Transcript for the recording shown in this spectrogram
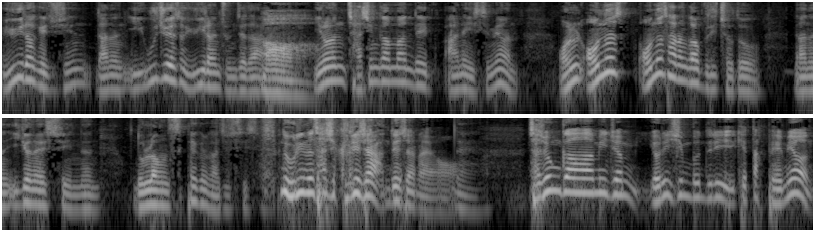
유일하게 주신 나는 이 우주에서 유일한 존재다. 아. 이런 자신감만 내 안에 있으면 어느 어느, 어느 사람과 부딪혀도 나는 이겨낼 수 있는 놀라운 스펙을 가질 수 있습니다. 근데 우리는 사실 그게 잘 안 되잖아요. 네. 자존감이 좀 여리신 분들이 이렇게 딱 뵈면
